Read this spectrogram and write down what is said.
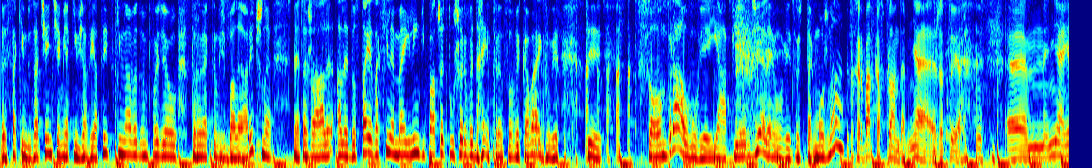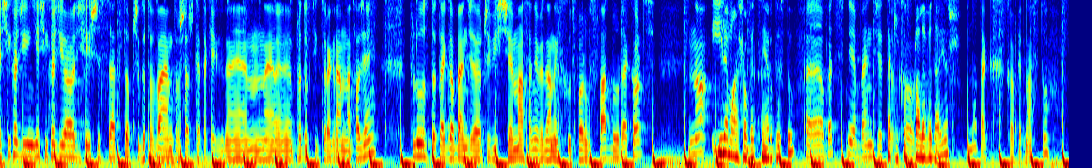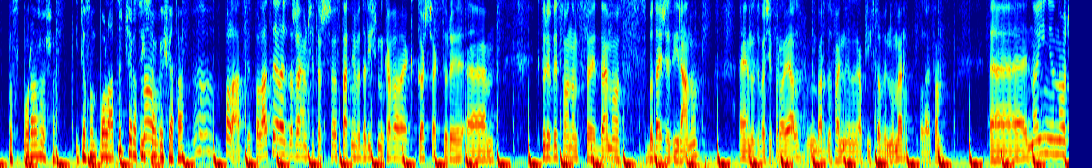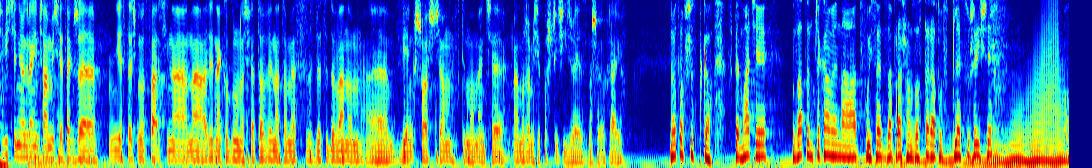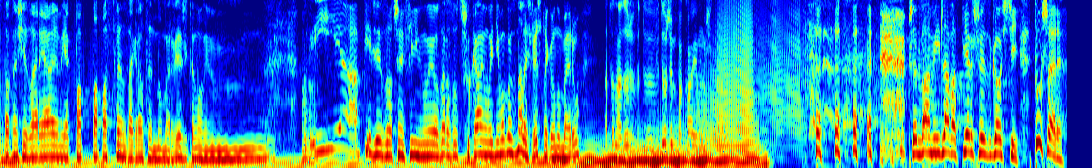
e, z takim zacięciem jakimś azjatyckim nawet, bym powiedział, trochę jak to być balearyczne e, też, ale, ale dostaję za chwilę mailing i patrzę, Tuszer wydaje trensowy kawałek, mówię, ty, co on brał? Mówię, ja pierdzielę, mówię, to tak można? To herbatka z prądem. Nie, żartuję. Em, nie, jeśli chodzi, jeśli chodzi o dzisiejszy set, to przygotowałem troszeczkę takiej e, produkcji, która gram na co dzień. Plus do tego będzie oczywiście masa niewydanych utworów z Fatbull Records. No i Ile masz obecnie artystów? e, obecnie będzie Takich, co tylko, stale wydajesz? No tak, około 15. To spora rzesza. I to są Polacy, czy raczej z No. całego świata? No, Polacy, Polacy, ale zdarzają się też. Ostatnio wydaliśmy kawałek gościa, który, em, który wysłał nam swoje demo z, bodajże z Iranu. E, nazywa się Projal. Bardzo fajny, upliftowy numer. Polecam. E, no i no, oczywiście nie ograniczamy się, także jesteśmy otwarci na, na rynek ogólnoświatowy, natomiast zdecydowaną e, większością w tym momencie e, możemy się poszczycić, że jest z naszego kraju. No to wszystko w temacie. Zatem czekamy na twój set. Zapraszam za stera. Tu w tle słyszeliście? Ostatnio się zareałem, jak pa, Papa Sven zagrał ten numer, wiesz? I ten mówię... Mm, ja pierdzie, zobaczyłem film, mówię, zaraz odszukałem, mówię, nie mogłem znaleźć, wiesz, tego numeru. A to na duży, w, w dużym pokoju musi to... Przed wami i dla was pierwszy z gości, Tuszer!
